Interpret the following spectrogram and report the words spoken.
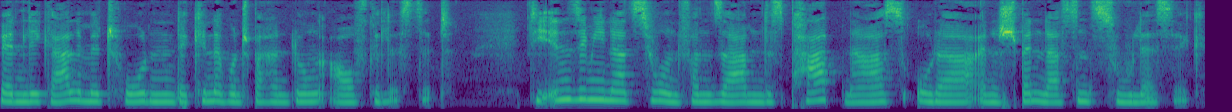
werden legale Methoden der Kinderwunschbehandlung aufgelistet. Die Insemination von Samen des Partners oder eines Spenders sind zulässig.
